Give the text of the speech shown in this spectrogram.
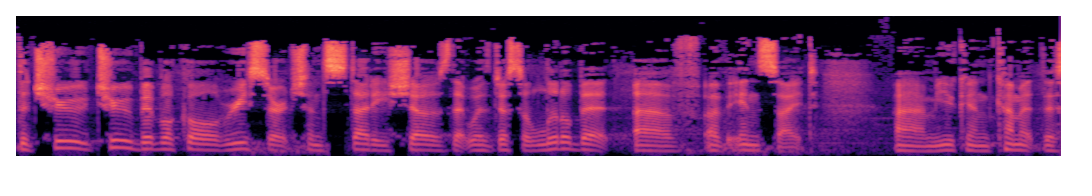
the true true biblical research and study shows that with just a little bit of of insight um, you can come at this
